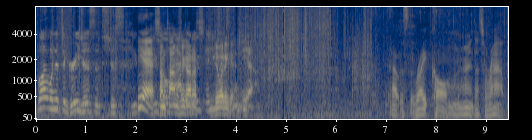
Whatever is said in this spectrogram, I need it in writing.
But when it's egregious, it's just. You, yeah you sometimes back you gotta and you- and you do it fix again yeah That was the right call. All right, that's a wrap.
